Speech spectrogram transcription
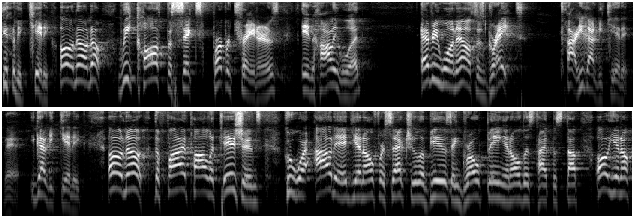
You gotta be kidding. Oh, no, no. We caught the six perpetrators in Hollywood. Everyone else is great. God, you gotta be kidding, man. You gotta be kidding. Oh no, the five politicians who were outed, you know, for sexual abuse and groping and all this type of stuff. Oh, you know,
